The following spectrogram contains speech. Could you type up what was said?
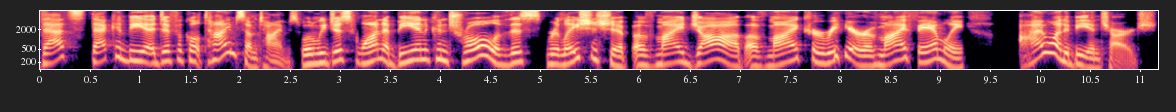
that's that can be a difficult time sometimes when we just want to be in control of this relationship of my job of my career of my family. I want to be in charge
